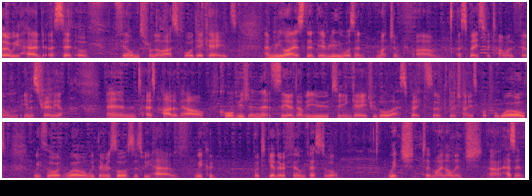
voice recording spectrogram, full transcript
So we had a set of films from the last four decades and realised that there really wasn't much of um, a space for Taiwan film in Australia. And as part of our core vision at CIW to engage with all aspects of the Chinese cultural world, we thought, well, with the resources we have, we could put together a film festival, which, to my knowledge, uh, hasn't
